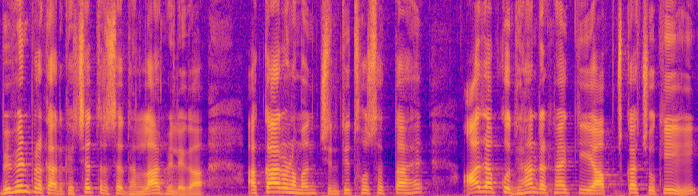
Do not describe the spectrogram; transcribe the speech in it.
विभिन्न प्रकार के क्षेत्र से धन लाभ मिलेगा। अकारण मन चिंतित हो सकता है। आज आपको ध्यान रखना है कि आपका चूँकि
